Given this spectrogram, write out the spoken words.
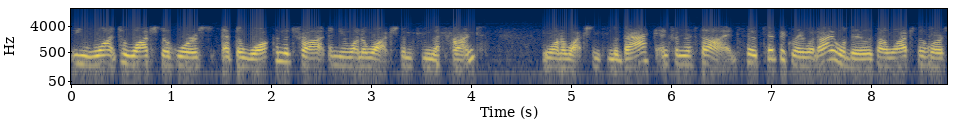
you want to watch the horse at the walk and the trot, and you want to watch them from the front. You want to watch them from the back and from the side. So typically, what I will do is I'll watch the horse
